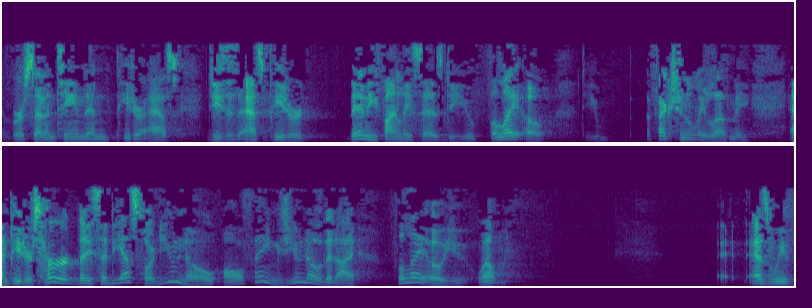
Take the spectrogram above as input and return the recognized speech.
In verse 17, then Peter asked, Jesus asked Peter, then he finally says, Do you phileo? Do you affectionately love me? And Peter's hurt, but he said, Yes, Lord, you know all things. You know that I phileo you. Well, as we've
